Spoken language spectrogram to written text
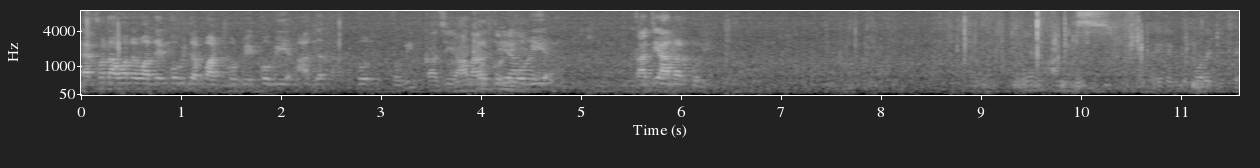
এখন আমাদের মাঝে কবিতা পাঠ করবে কবি আজা- ক- কবি কাজী আনারকলি কবি কাজী আনারকলি এটা একটু পরে দিতে।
